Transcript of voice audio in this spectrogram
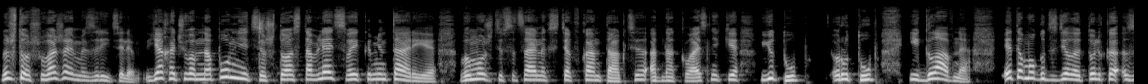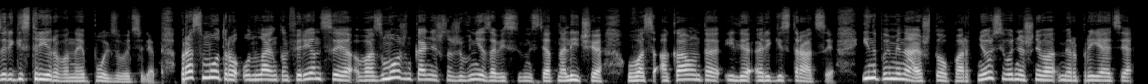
Ну что ж, уважаемые зрители, я хочу вам напомнить, что оставлять свои комментарии вы можете в социальных сетях ВКонтакте, Одноклассники, YouTube, Рутуб. И главное, это могут сделать только зарегистрированные пользователи. Просмотр онлайн-конференции возможен, конечно же, вне зависимости от наличия у вас аккаунта или регистрации. И напоминаю, что партнер сегодняшнего мероприятия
